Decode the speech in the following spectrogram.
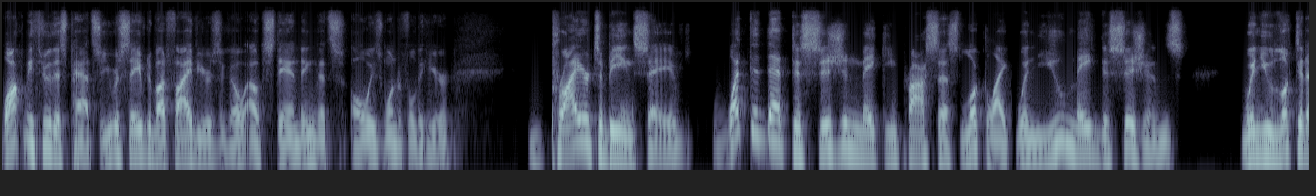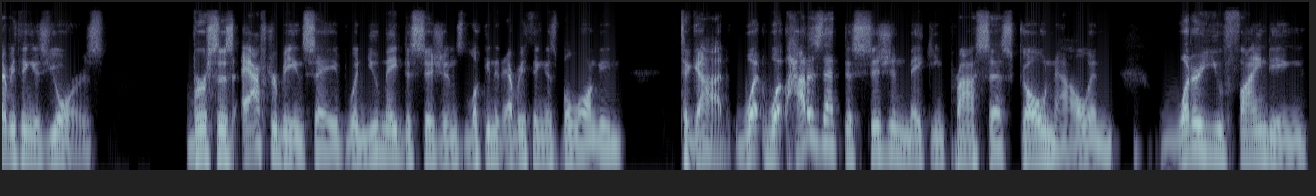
Walk me through this, Pat. So you were saved about five years ago. Outstanding. That's always wonderful to hear. Prior to being saved, what did that decision making process look like when you made decisions, when you looked at everything as yours? versus after being saved when you made decisions looking at everything as belonging to God. What what how does that decision making process go now and what are you finding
